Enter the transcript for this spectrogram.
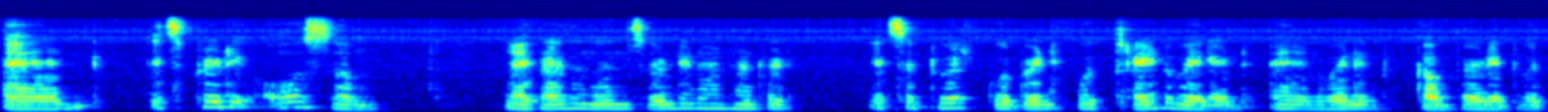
and it's pretty awesome. Like Ryzen 9 7900, it's a 12 core 24 thread variant and when it compared it with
